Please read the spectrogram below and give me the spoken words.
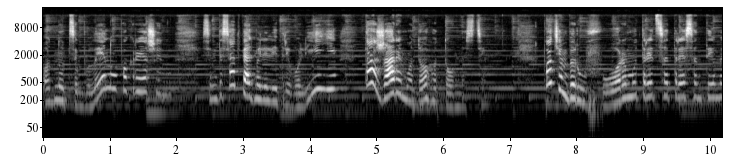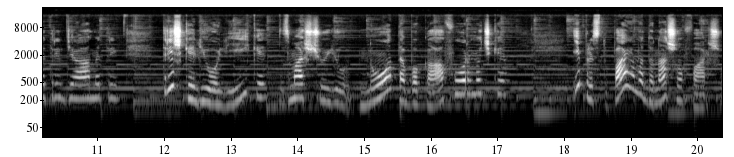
одну цибулину покришену, 75 мл олії та жаримо до готовності. Потім беру форму 33 см в діаметрі, трішки лью олійки, змащую дно та бока формочки. І приступаємо до нашого фаршу.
